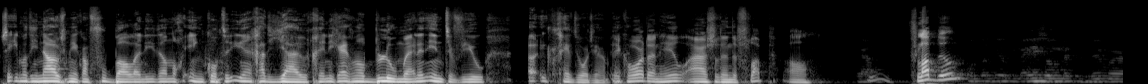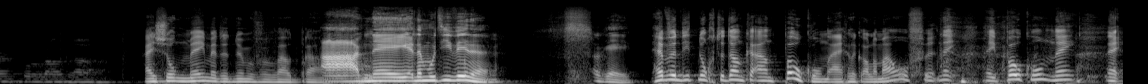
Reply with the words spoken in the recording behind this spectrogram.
zo iemand die nauwelijks meer kan voetballen en die dan nog inkomt en iedereen gaat juichen en die krijgt nog bloemen en een interview. Oh, ik geef het woord weer aan Ik hoorde een heel aarzelende flap al. Flap doen? Hij zong mee met het nummer van Wout Brama. Ah, nee, en dan moet hij winnen. Oké. Hebben we dit nog te danken aan Pokon eigenlijk allemaal? Of, eh, nee, nee, Pokon, nee, nee.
